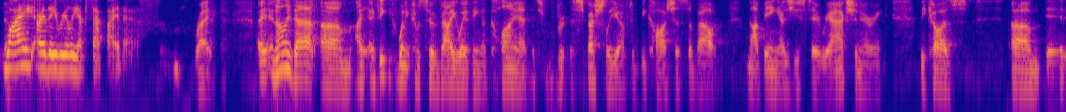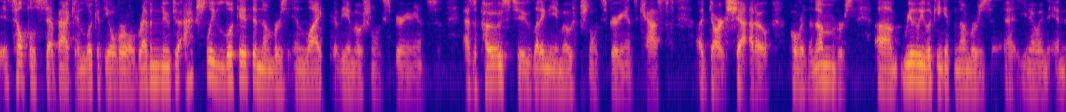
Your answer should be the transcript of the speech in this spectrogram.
why are they really upset by this? Right. And not only that um, I, I, think when it comes to evaluating a client it's especially you have to be cautious about not being as you say reactionary because um, it, it's helpful to step back and look at the overall revenue to actually look at the numbers in light of the emotional experience as opposed to letting the emotional experience cast a dark shadow over the numbers. Um, really looking at the numbers uh, you know and, and,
